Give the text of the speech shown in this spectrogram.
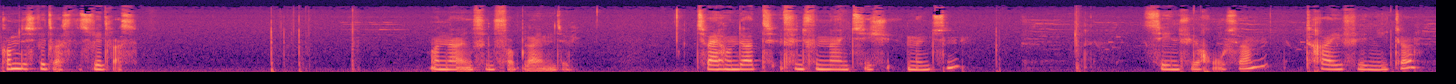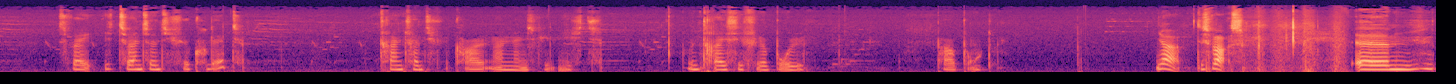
komm, das wird was, das wird was. Oh nein, 5 verbleibende. 295 Münzen. 10 für Rosa. 3 für Nita. 2, 22 für Colette. 23 für Karl. Nein, nein, es fehlt nichts. Und 30 für Bull. Paar Punkte. Ja, das war's. Ähm,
